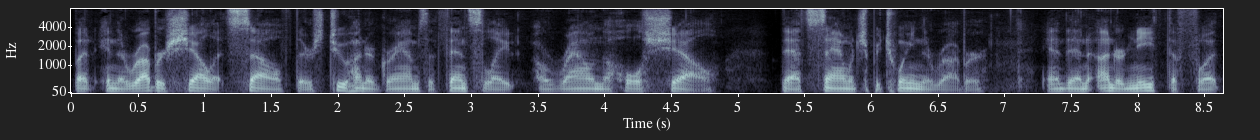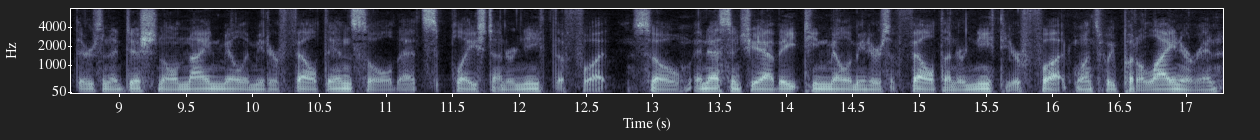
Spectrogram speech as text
But in the rubber shell itself, there's 200 grams of thinsulate around the whole shell that's sandwiched between the rubber. And then underneath the foot, there's an additional 9 millimeter felt insole that's placed underneath the foot. So, in essence, you have 18 millimeters of felt underneath your foot once we put a liner in,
